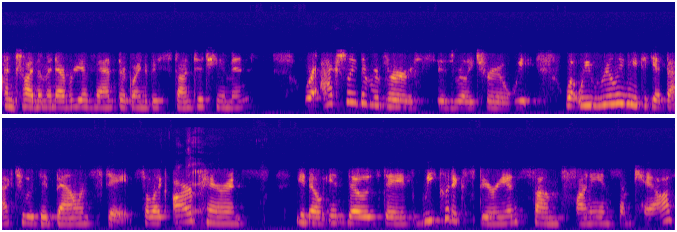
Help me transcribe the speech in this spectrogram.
and try them in every event, they're going to be stunted humans. Where actually the reverse is really true. We what we really need to get back to is a balanced state. So like our okay. parents you know, in those days, we could experience some funny and some chaos.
